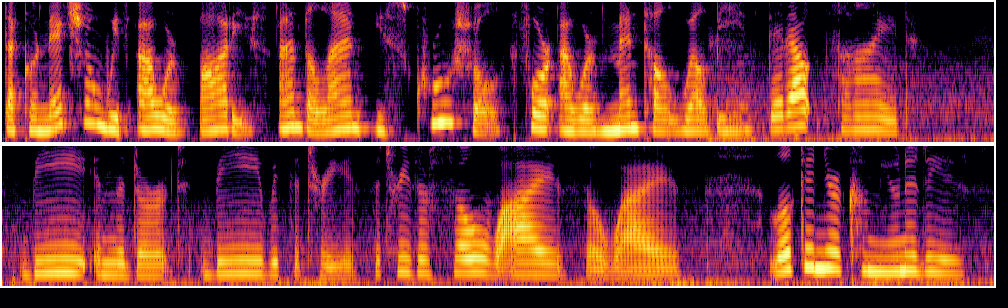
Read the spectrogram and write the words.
the connection with our bodies and the land is crucial for our mental well being. Get outside, be in the dirt, be with the trees. The trees are so wise, so wise. Look in your communities.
